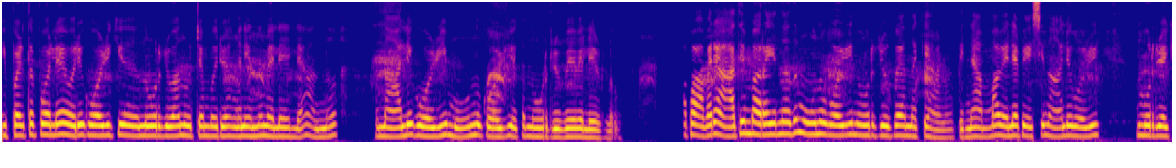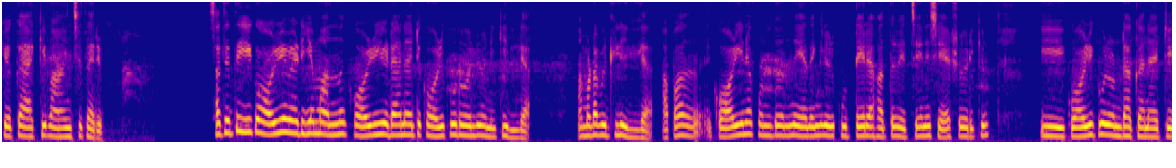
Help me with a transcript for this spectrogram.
ഇപ്പോഴത്തെ പോലെ ഒരു കോഴിക്ക് നൂറ് രൂപ നൂറ്റമ്പത് രൂപ അങ്ങനെയൊന്നും വിലയില്ല. അന്ന് നാല് കോഴി മൂന്ന് കോഴിയൊക്കെ നൂറ് രൂപയേ വിലയുള്ളൂ. അപ്പോൾ അവരാദ്യം പറയുന്നത് മൂന്ന് കോഴി നൂറ് രൂപ എന്നൊക്കെയാണ്. പിന്നെ അമ്മ വില പേശി നാല് കോഴി നൂറ് രൂപയ്ക്കൊക്കെ ആക്കി വാങ്ങിച്ചു തരും. സത്യത്തിൽ ഈ കോഴിയെ മേടിക്കുമ്പോൾ അന്ന് കോഴി ഇടാനായിട്ട് കോഴിക്കൂട് പോലും എനിക്കില്ല. നമ്മുടെ വീട്ടിലില്ല. അപ്പോൾ കോഴീനെ കൊണ്ടുവന്ന് ഏതെങ്കിലും ഒരു കുട്ടയുടെ അകത്ത് വെച്ചതിന് ശേഷമായിരിക്കും ഈ കോഴിക്കൂട് ഉണ്ടാക്കാനായിട്ട്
